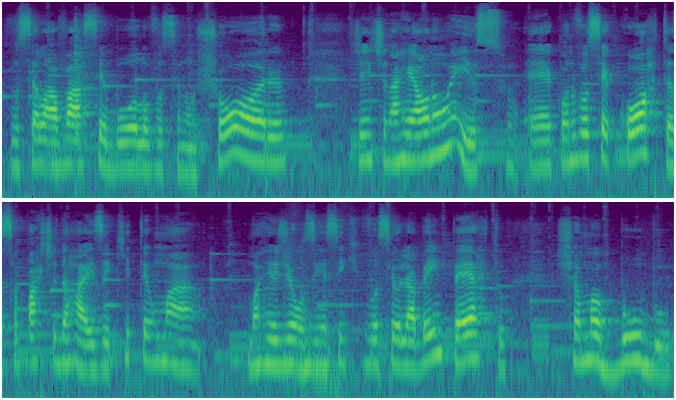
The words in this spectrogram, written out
Se você lavar a cebola, você não chora. Gente, na real não é isso. É quando você corta essa parte da raiz aqui, tem uma, uma regiãozinha assim que você olhar bem perto, chama bulbo.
